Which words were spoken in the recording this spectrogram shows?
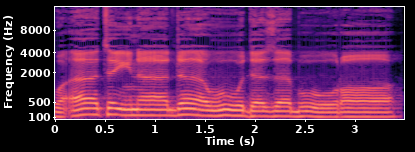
واتينا داود زبورا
